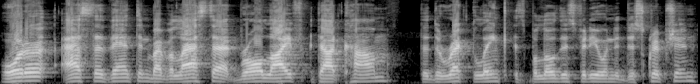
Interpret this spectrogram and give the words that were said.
Order Astaxanthin by Valasta at rawlife.com. The direct link is below this video in the description.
